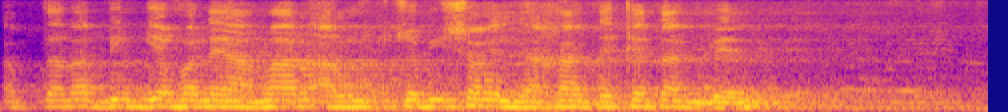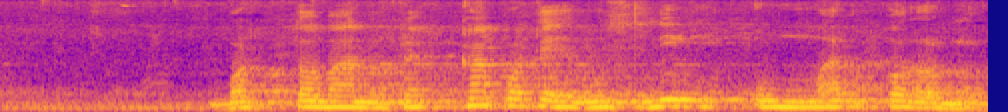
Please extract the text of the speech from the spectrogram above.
আপনারা বিজ্ঞাপনে আমার আলোচ্য বিষয় লেখা দেখে থাকবেন। বর্তমান প্রেক্ষাপটে মুসলিম উম্মার করণীয়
